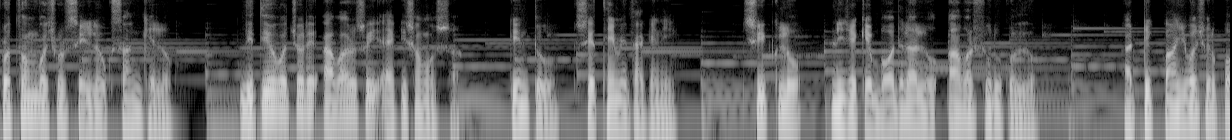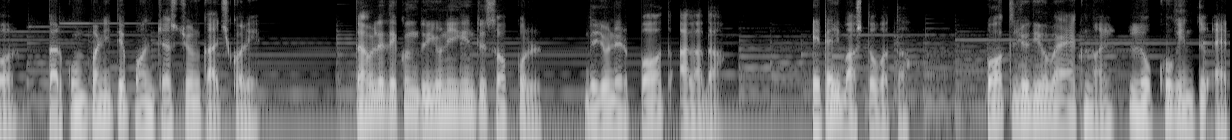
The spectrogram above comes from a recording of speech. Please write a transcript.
প্রথম বছর সে লোকসান খেল। দ্বিতীয় বছরে আবারও সেই একই সমস্যা, কিন্তু সে থেমে থাকেনি। শিখলো নিজেকে বদলালো, আবার শুরু করল। আর ঠিক পাঁচ বছর পর তার কোম্পানিতে পঞ্চাশ জন কাজ করে। তাহলে দেখুন দুজনেই কিন্তু সফল, দুজনের পথ আলাদা। এটাই বাস্তবতা। পথ যদিও বা এক নয়, লক্ষ্য কিন্তু এক।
